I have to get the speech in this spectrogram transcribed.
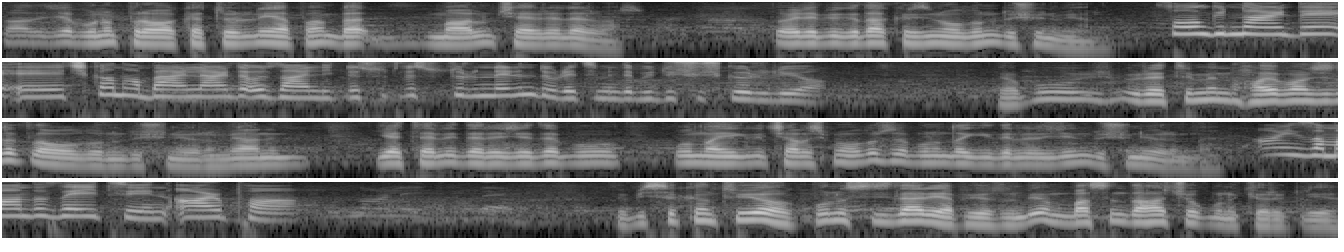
Sadece bunun provokatörlüğünü yapan be- malum çevreler var. Böyle bir gıda krizinin olduğunu düşünmüyorum. Son günlerde e, çıkan haberlerde özellikle süt ve süt ürünlerinin de üretiminde bir düşüş görülüyor. Ya bu üretimin hayvancılıkla olduğunu düşünüyorum. Yani yeterli derecede bu bununla ilgili çalışma olursa bunun da giderileceğini düşünüyorum ben. Aynı zamanda zeytin, arpa. Bir sıkıntı yok. Bunu sizler yapıyorsunuz biliyor musun? Basın daha çok bunu körüklüyor.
